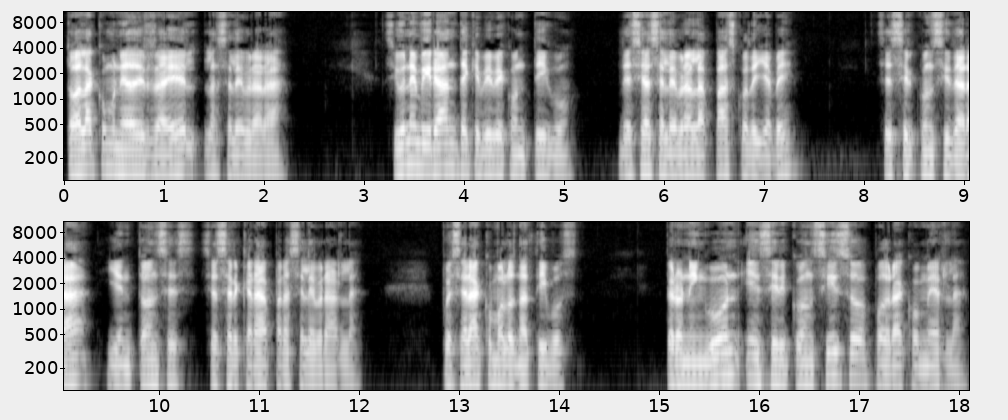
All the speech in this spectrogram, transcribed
Toda la comunidad de Israel la celebrará. Si un emigrante que vive contigo desea celebrar la Pascua de Yahvé, se circuncidará y entonces se acercará para celebrarla, pues será como los nativos, pero ningún incircunciso podrá comerla.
